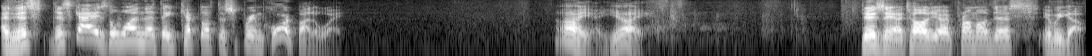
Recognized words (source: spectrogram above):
And this this guy is the one that they kept off the Supreme Court, by the way. Oh yeah, yeah. Disney, I told you I promoted this. Here we go.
